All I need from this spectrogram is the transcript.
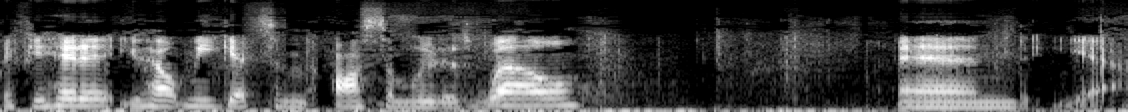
If you hit it, you help me get some awesome loot as well. And yeah.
